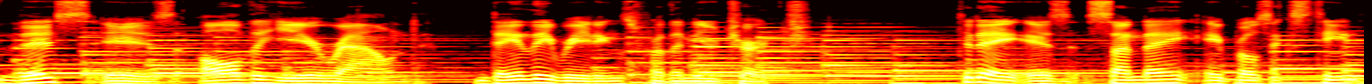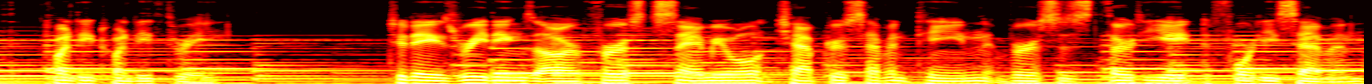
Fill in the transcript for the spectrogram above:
This is All the Year Round Daily Readings for the New Church. Today is Sunday, April 16th, 2023. Today's readings are 1 Samuel chapter 17 verses 38 to 47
